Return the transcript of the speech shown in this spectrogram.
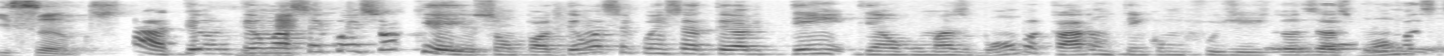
E Santos. Ah, tem, tem uma sequência ok. O São Paulo tem uma sequência teórica, tem, tem algumas bombas, claro, não tem como fugir de todas as bombas,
